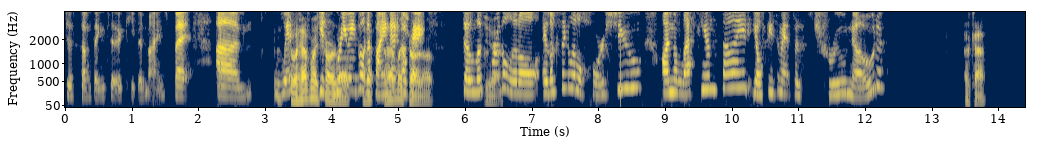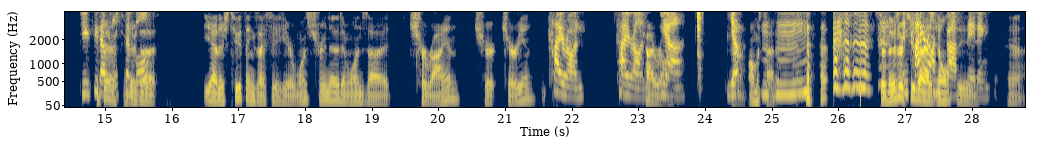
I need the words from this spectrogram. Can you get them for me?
just something to keep in mind. But um with, so I have my chart. Were you able to find it? Okay. So look yeah. for the little, it looks like a little horseshoe on the left hand side. You'll see something that says true node. Okay. Do you see it's that little symbol? There's a, yeah, there's two things I see here. One's true node and one's uh Churian. Chur- Churian? Chiron. Chiron. Chiron. Yeah. Yep. Almost mm-hmm. had it. Mm-hmm. so those are two Chiron's that I don't see. Yeah.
